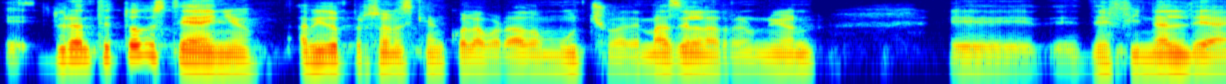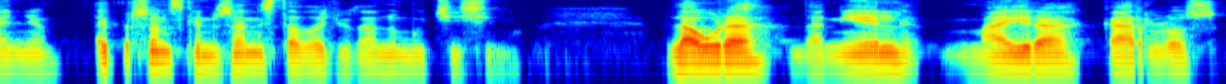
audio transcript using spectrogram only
Eh, durante todo este año ha habido personas que han colaborado mucho, además de la reunión eh, de, final de año. Hay personas que nos han estado ayudando muchísimo. Laura, Daniel, Mayra, Carlos,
